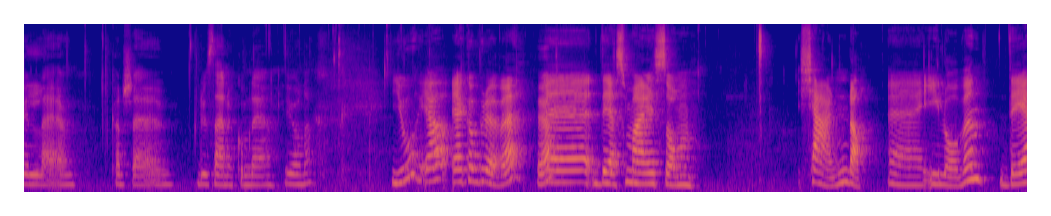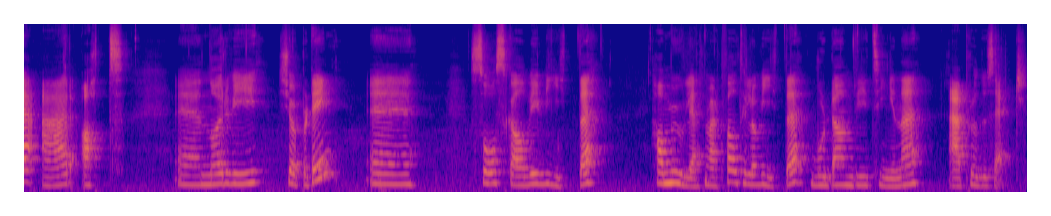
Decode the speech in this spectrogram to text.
Vil eh, kanskje du si noe om det, Johanne? Jo, ja, jeg kan prøve. Ja. Eh, det som er liksom kjernen da, eh, i loven, det er at eh, når vi kjøper ting, så skal vi vite, ha muligheten i hvert fall til å vite hvordan de tingene er produsert.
